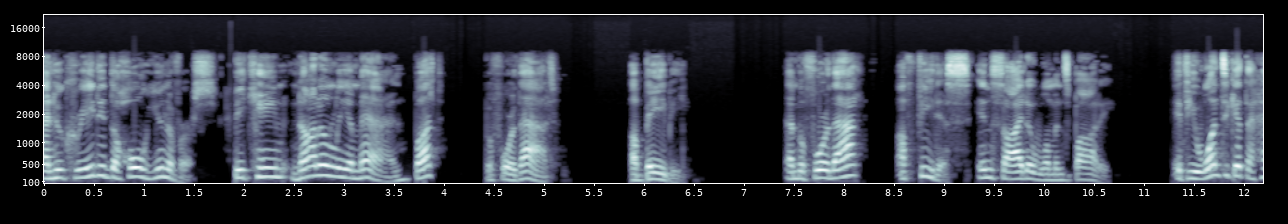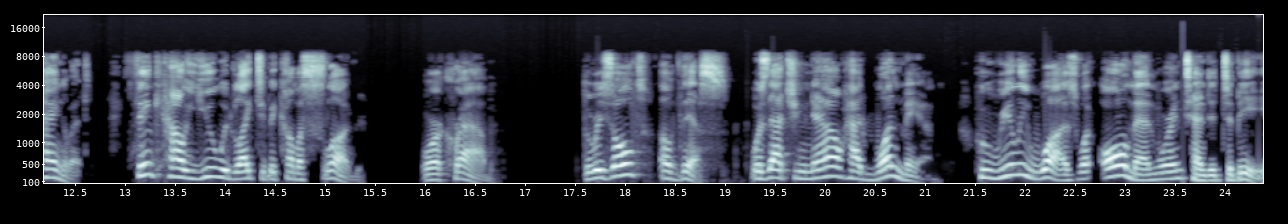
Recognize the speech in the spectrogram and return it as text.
and who created the whole universe, became not only a man, but, before that, a baby. And before that, a fetus inside a woman's body. If you want to get the hang of it, Think how you would like to become a slug or a crab. The result of this was that you now had one man who really was what all men were intended to be.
